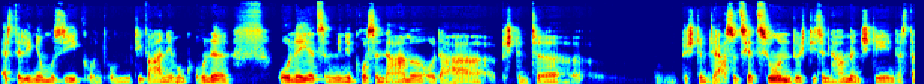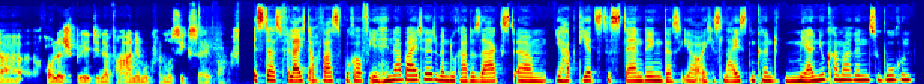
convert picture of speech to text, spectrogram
erster Linie um Musik und um die Wahrnehmung ohne, ohne jetzt irgendwie eine große Name oder bestimmte bestimmte Assoziationen durch diese Namen entstehen, dass da Rolle spielt in der Wahrnehmung von Musik selber. Ist das vielleicht auch was, worauf ihr hinarbeitet, wenn du gerade sagst, ähm, ihr habt jetzt das Standing, dass ihr euch es leisten könnt, mehr Newcomerinnen zu buchen,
